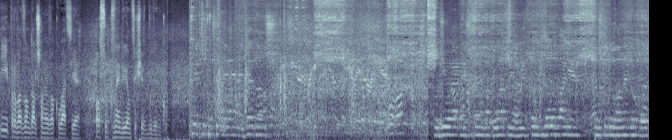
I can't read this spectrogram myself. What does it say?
i prowadzą dalszą ewakuację osób znajdujących się w budynku. Pierwszy zewnątrz. O jakąś ewakuację, a więc odizolowanie poszkodowanego od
